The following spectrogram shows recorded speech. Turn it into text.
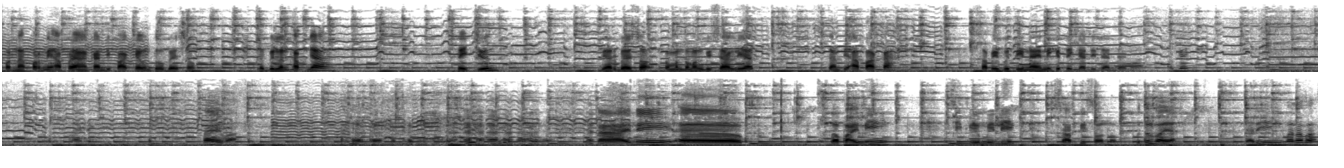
pernak-pernik apa yang akan dipakai untuk besok. Lebih lengkapnya stay tune biar besok teman-teman bisa lihat nanti apakah sapi betina ini ketika didandani. Oke. Okay? Pak. nah ini eh, bapak ini si pemilik sapi sonok, betul pak ya? Dari mana pak?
